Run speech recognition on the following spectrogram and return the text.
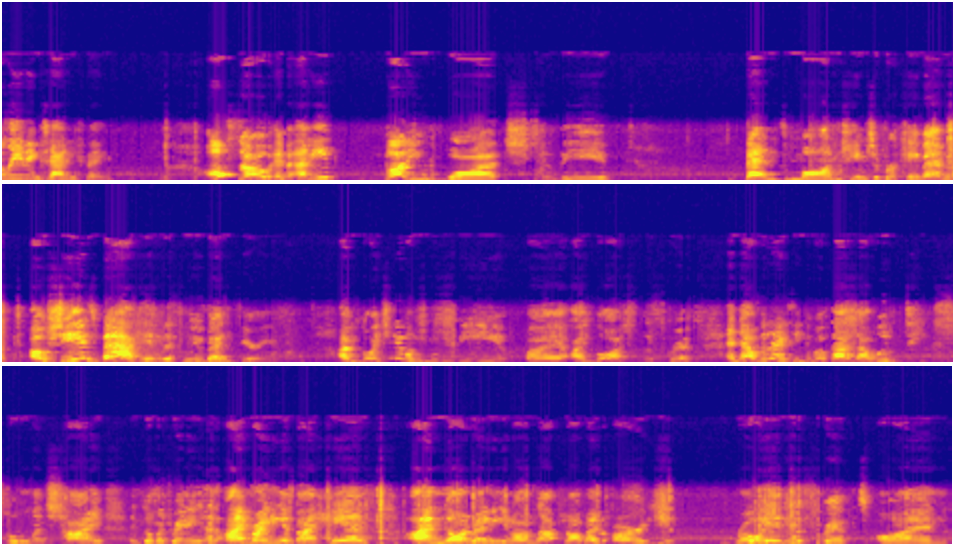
not leading to anything. Also, if anybody watched the Ben's mom came to Brookhaven, oh, she's back in this new Ben series. I was going to do a movie, but I lost the script. And now that I think about that, that would take so much time and so much writing. And I'm writing it by hand. I'm not writing it on laptop. I've already wrote in the script on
